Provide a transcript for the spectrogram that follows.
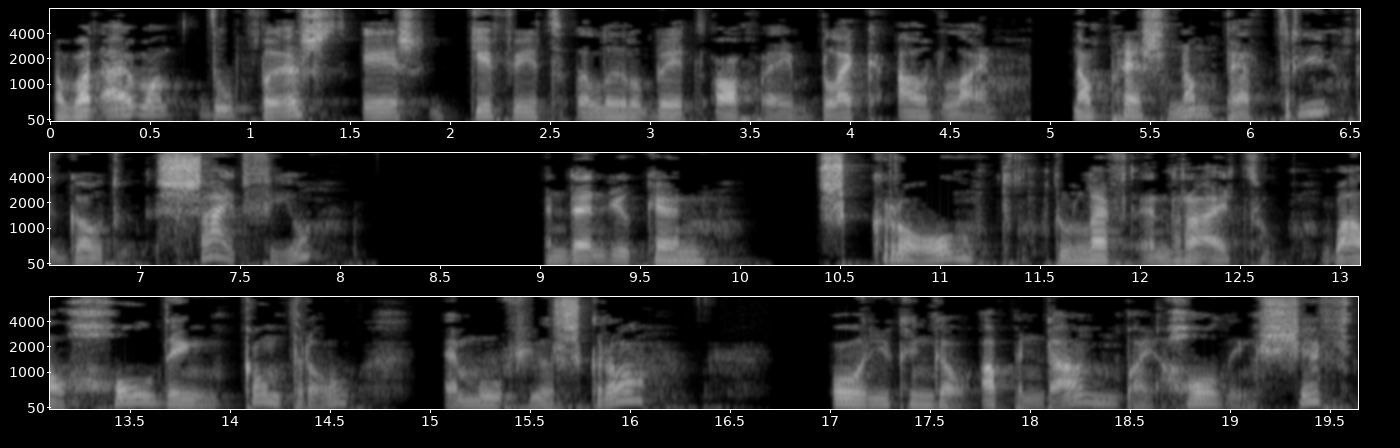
Now what I want to do first is give it a little bit of a black outline. Now press numpad 3 to go to the side view. And then you can scroll to left and right while holding Ctrl and move your scroll. Or you can go up and down by holding shift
